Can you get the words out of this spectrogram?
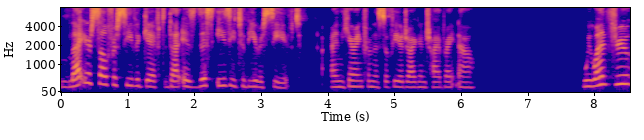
Let yourself receive a gift that is this easy to be received. I'm hearing from the Sophia Dragon tribe right now. We went through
